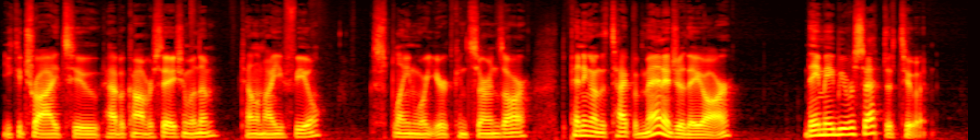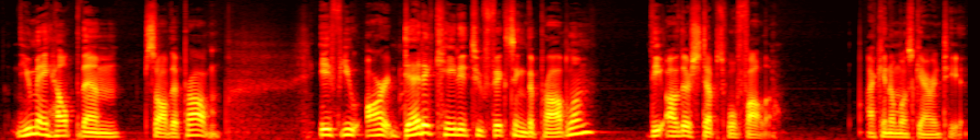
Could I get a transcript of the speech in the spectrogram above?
you could try to have a conversation with them, tell them how you feel, explain what your concerns are. Depending on the type of manager they are, they may be receptive to it. You may help them solve their problem. If you are dedicated to fixing the problem, the other steps will follow. I can almost guarantee it.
